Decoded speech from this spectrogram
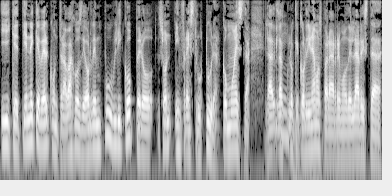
y que tiene que ver con trabajos de orden público, pero son infraestructura, como esta, lo que coordinamos para remodelar esta,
